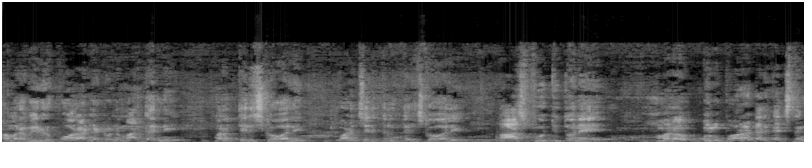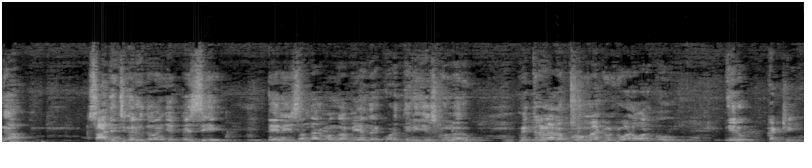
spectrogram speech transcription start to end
అమరవీరులు పోరాడినటువంటి మార్గాన్ని మనం తెలుసుకోవాలి వాళ్ళ చరిత్రను తెలుసుకోవాలి. ఆ స్ఫూర్తితోనే మనం పోరాటాన్ని ఖచ్చితంగా సాధించగలుగుతామని చెప్పేసి నేను ఈ సందర్భంగా మీ అందరికి కూడా తెలియజేసుకున్నాను. మిత్రులారా ఇప్పుడు ఉన్నటువంటి వాళ్ళ వరకు మీరు కంటిన్యూ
